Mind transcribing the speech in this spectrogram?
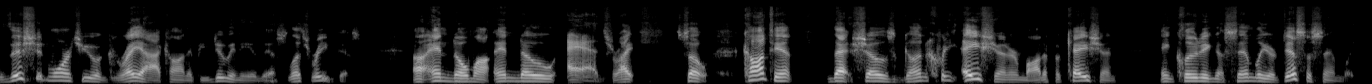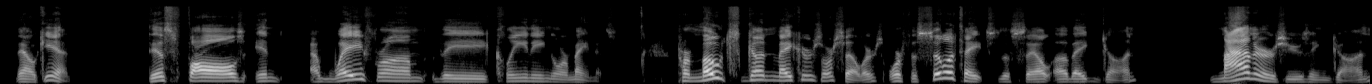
This should warrant you a gray icon if you do any of this. Let's read this. Uh, and no and no ads, right? So content that shows gun creation or modification, including assembly or disassembly. Now, again, this falls in away from the cleaning or maintenance. Promotes gun makers or sellers or facilitates the sale of a gun. Minors using gun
